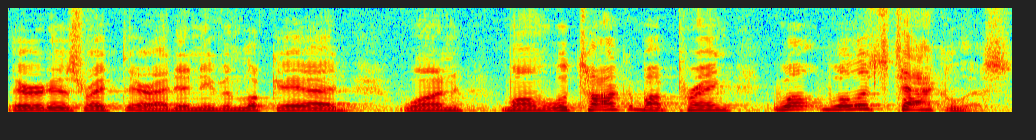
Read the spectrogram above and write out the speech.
there it is right there. I didn't even look ahead one moment. We'll talk about praying. Well, well, let's tackle this.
